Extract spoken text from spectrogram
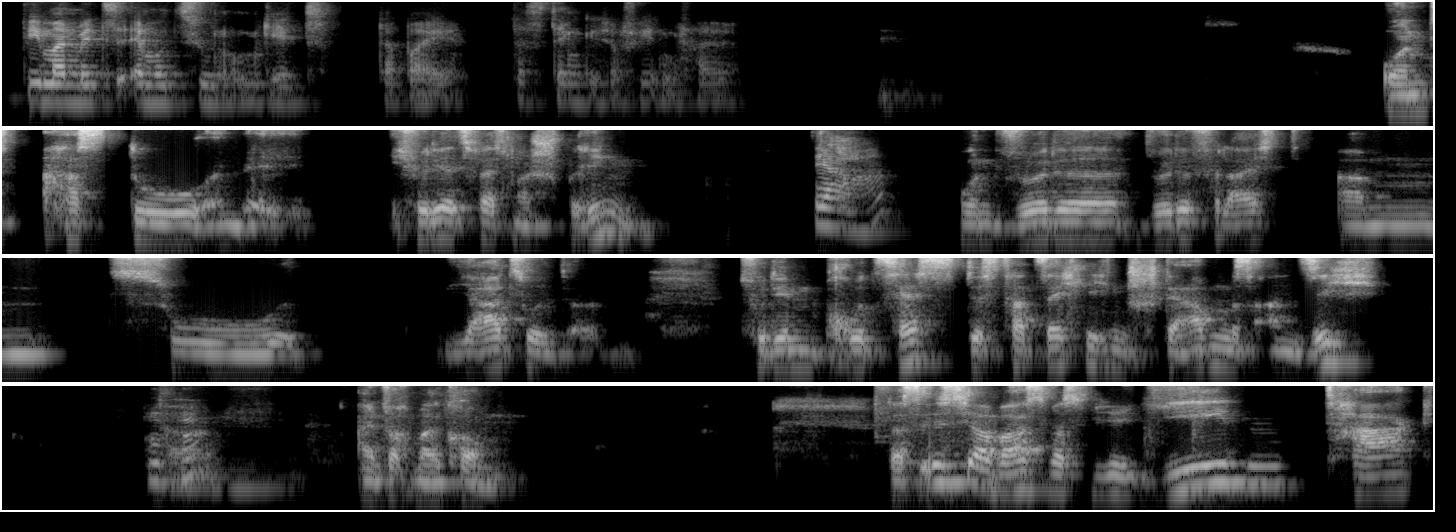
wie man mit Emotionen umgeht dabei. Das denke ich auf jeden Fall. Und hast du, ich würde jetzt vielleicht mal springen Ja. und würde, würde vielleicht ähm, zu, ja, zu, zu dem Prozess des tatsächlichen Sterbens an sich Mhm. ähm, einfach mal kommen. Das ist ja was, was wir jeden Tag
